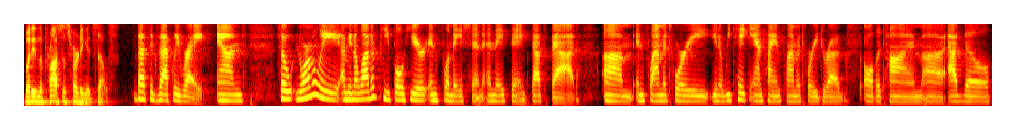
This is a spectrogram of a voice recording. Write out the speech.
but in the process, hurting itself. That's exactly right. And so normally, I mean, a lot of people hear inflammation and they think that's bad. Um, inflammatory, you know, we take anti inflammatory drugs all the time, uh, Advil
